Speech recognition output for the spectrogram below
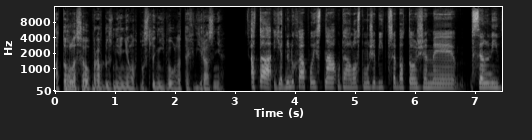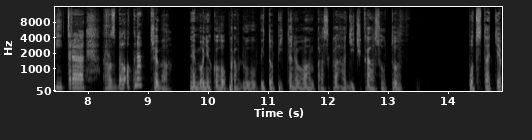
a tohle se opravdu změnilo v posledních dvou letech výrazně. A ta jednoduchá pojistná událost může být třeba to, že mi silný vítr rozbil okna? Třeba. Nebo někoho opravdu vytopíte, nebo vám praskla hadička. Jsou to v podstatě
